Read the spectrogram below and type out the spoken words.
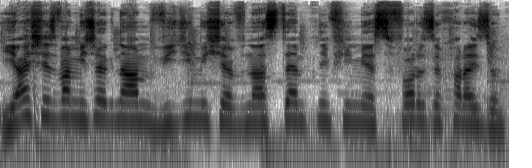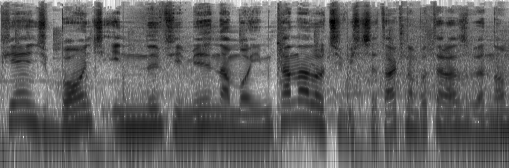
Ja się z wami żegnam, widzimy się w następnym filmie z Forza Horizon 5 bądź innym filmie na moim kanale oczywiście, tak? No bo teraz będą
